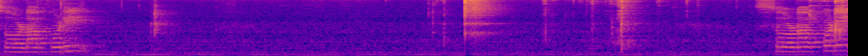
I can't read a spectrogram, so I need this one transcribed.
സോഡാപ്പൊടി സോഡാപ്പൊടി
